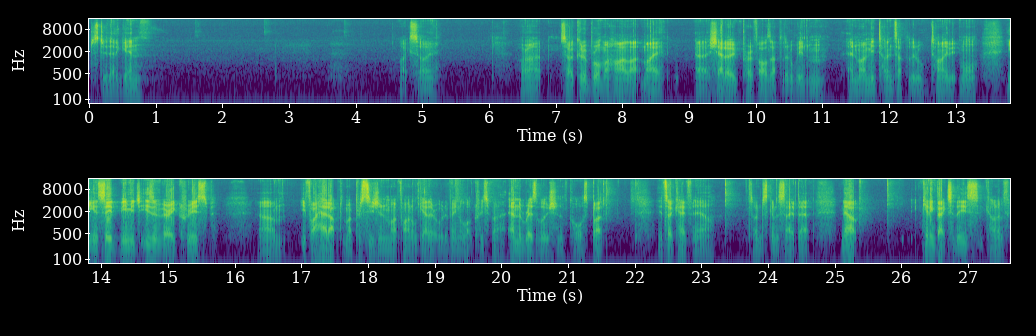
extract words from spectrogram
Just do that again. Like so. Alright. So I could have brought my highlight my uh, shadow profiles up a little bit and, and my midtones up a little tiny bit more. You can see that the image isn't very crisp um, if I had upped my precision in my final gather it would have been a lot crisper. And the resolution of course but it's okay for now. So I'm just going to save that. Now getting back to these kind of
